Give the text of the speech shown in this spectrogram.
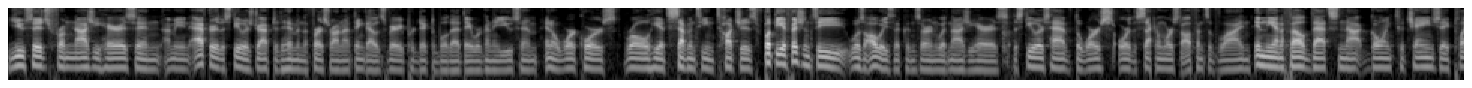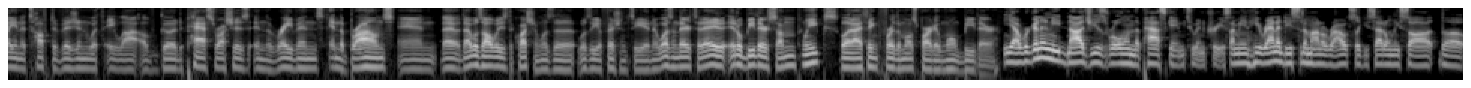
usage from Najee Harris. And I mean, after the Steelers drafted him in the first round, I think that was very predictable that they were going to use him in a workhorse role. He had 17 touches, but the efficiency was always the concern with Najee Harris. The Steelers have the worst or the second worst offensive line in the NFL. That's not going to change. They play in a tough division with a lot of good pass rushes in the Ravens, in the Browns, and that that was always the question was the was the efficiency, and it wasn't there today. It'll be there some weeks, but I think for the most part, it won't be there. Yeah, we're gonna need Najee's role in the pass game to increase. I mean, he ran a decent amount of routes, like you said, only saw the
